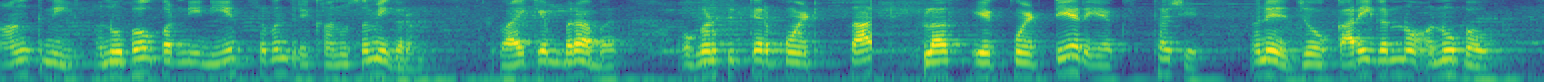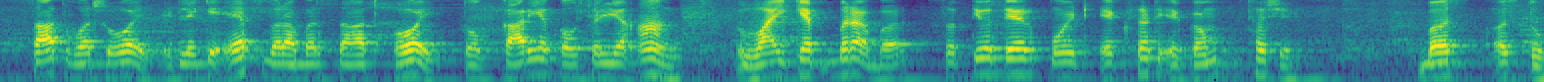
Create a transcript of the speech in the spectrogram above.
આંકની અનુભવ પરની નિયત સંબંધ રેખાનું સમીકરણ. વાય કેપ બરાબર ઓગણસિત્તેર પોઈન્ટ સાત પ્લસ એક પોઈન્ટ તેર એક્સ થશે અને જો કારીગરનો અનુભવ સાત વર્ષ હોય એટલે કે એક્સ બરાબર સાત હોય તો કાર્ય કૌશલ્ય આંક વાય કેપ બરાબર સત્યોતેર પોઈન્ટ એકસઠ એકમ થશે. બસ અસ્તુ.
